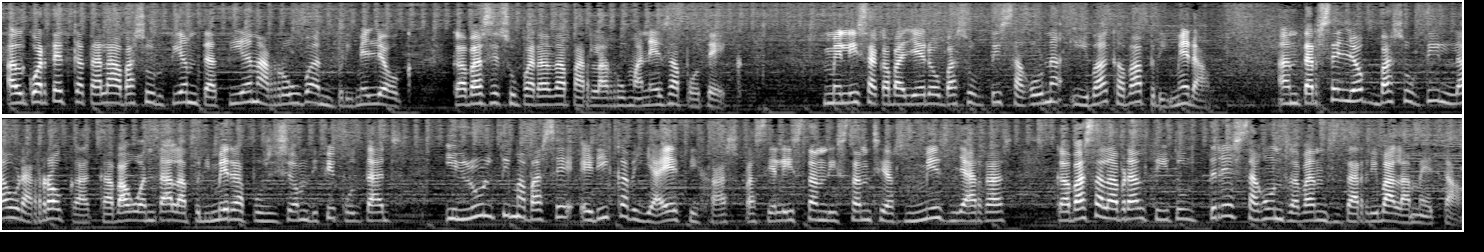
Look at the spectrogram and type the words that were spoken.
El quartet català va sortir amb Tatiana Rouba en primer lloc, que va ser superada per la romanesa Potec. Melissa Caballero va sortir segona i va acabar primera. En tercer lloc va sortir Laura Roca, que va aguantar la primera posició amb dificultats, i l'última va ser Erika Villaécija, especialista en distàncies més llargues, que va celebrar el títol 3 segons abans d'arribar a la meta.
